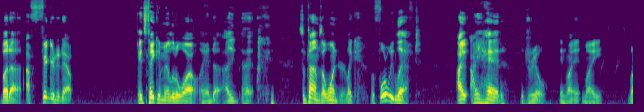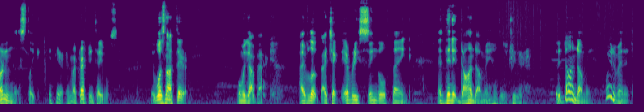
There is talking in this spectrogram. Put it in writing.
But uh, I figured it out. It's taken me a little while, and uh, I, I sometimes I wonder, like before we left, I I had the drill in my in my learning list, like in here in my crafting tables. It was not there when we got back. I've looked, I checked every single thing, and then it dawned on me. Oh, there's a tree there. And it dawned on me. Wait a minute.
